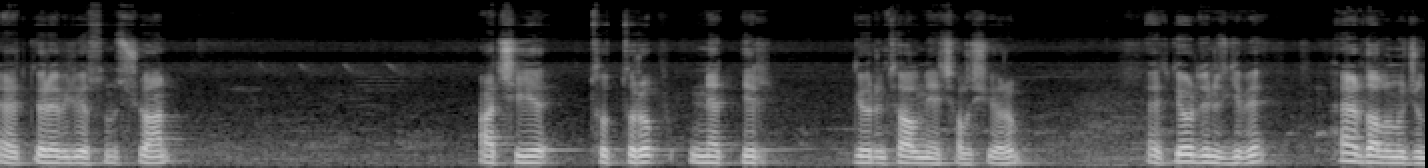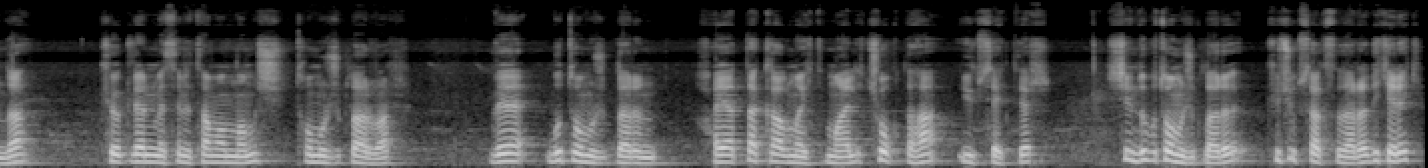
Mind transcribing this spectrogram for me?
Evet görebiliyorsunuz şu an açıyı tutturup net bir görüntü almaya çalışıyorum. Evet gördüğünüz gibi her dalın ucunda köklenmesini tamamlamış tomurcuklar var. Ve bu tomurcukların hayatta kalma ihtimali çok daha yüksektir. Şimdi bu tomurcukları küçük saksılara dikerek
